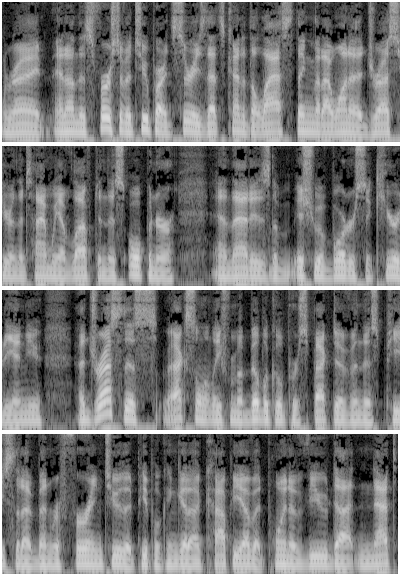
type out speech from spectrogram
Right. And on this first of a two part series, that's kind of the last thing that I want to address here in the time we have left in this opener, and that is the issue of border security. And you address this excellently from a biblical perspective in this piece that I've been referring to that people can get a copy of at pointofview.net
